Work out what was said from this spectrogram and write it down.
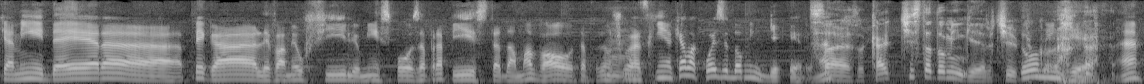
Porque a minha ideia era pegar, levar meu filho, minha esposa pra pista, dar uma volta, fazer um hum. churrasquinho, aquela coisa domingueiro, né? Certo, cartista domingueiro, tipo. Domingueiro, né?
